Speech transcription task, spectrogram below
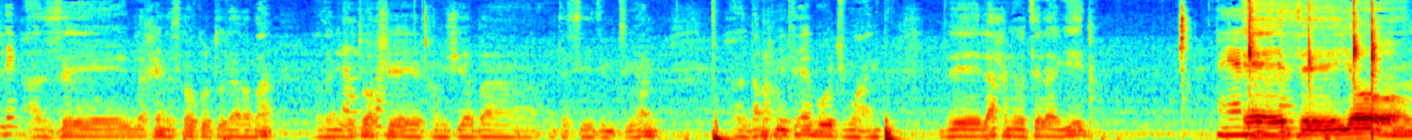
מדהים. אז אה, לכן, אז קודם כל תודה רבה. אז אני בטוח. שחמישי הבא תעשי את זה מצוין. אז אנחנו נתראה בעוד שבועיים. ולך אני רוצה להגיד, איזה יום,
